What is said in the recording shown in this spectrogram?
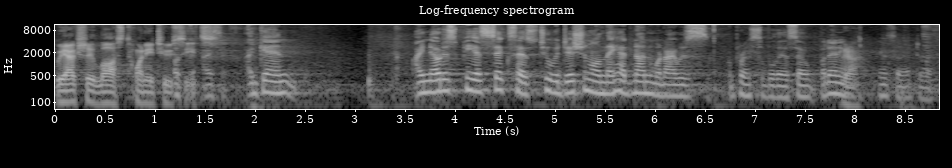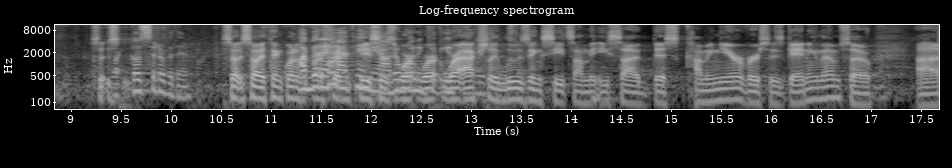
we actually lost 22 seats. again, I noticed PS6 has two additional, and they had none when I was a principal there, so, but anyway. Yeah. yes, I have to- So, Right, Go sit over there. so, so I think one of I'm the gonna frustrating have him here. I pieces, don't we're, wanna we're, give you we're actually information, losing seats on the east side this coming year versus gaining them. So, uh,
